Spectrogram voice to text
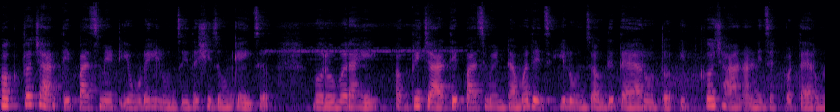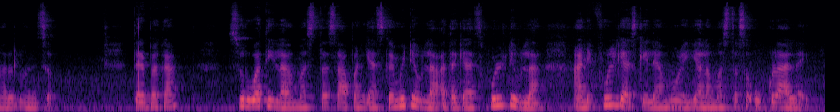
फक्त चार ते पाच मिनिट एवढं हे लोणचं इथं शिजवून घ्यायचं. बरोबर आहे अगदी चार ते पाच मिनिटामध्येच हे लोणचं अगदी तयार होतं इतकं छान आणि झटपट तयार होणारं लोणचं. तर बघा सुरुवातीला मस्त असा आपण गॅस कमी ठेवला आता गॅस फुल ठेवला आणि फुल गॅस केल्यामुळे याला मस्त असा उकळा आला आहे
